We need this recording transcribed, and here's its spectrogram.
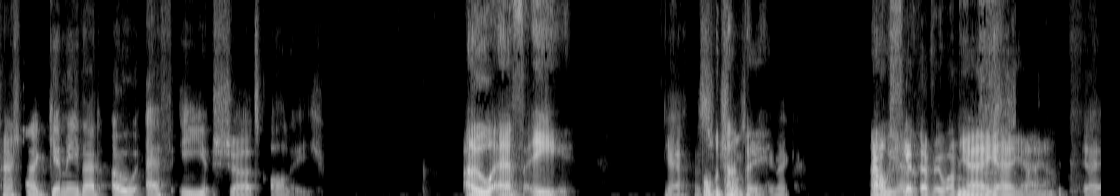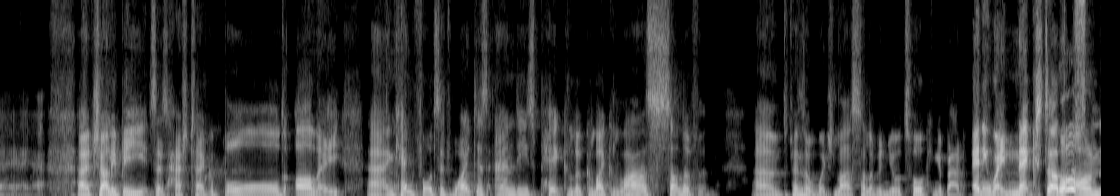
Hashtag gimme that OFE shirt, Ollie. OFE. Yeah, that's What would that Sean's new be? gimmick. Oh yeah. Outflip everyone. Yeah, yeah, yeah, yeah. Yeah, yeah, yeah, yeah. Uh, Charlie B says hashtag bald Ollie. Uh, and Ken Ford said, why does Andy's pick look like Lars Sullivan? Um, depends on which Lars Sullivan you're talking about. Anyway, next up What? on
